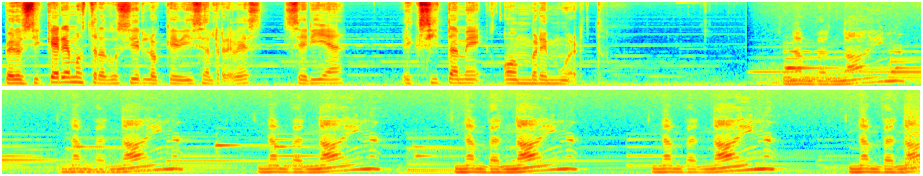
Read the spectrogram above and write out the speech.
Pero si queremos traducir lo que dice al revés, sería, excítame hombre muerto. Number 9, number 9, number 9, number 9, number 9, number 9,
